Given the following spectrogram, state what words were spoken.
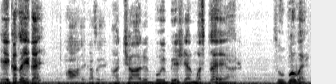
हे एकाचा एक आहे? हा एकाच एक. अच्छा अरे बेस्ट यार मस्त आहे यार. सुपर आहे.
